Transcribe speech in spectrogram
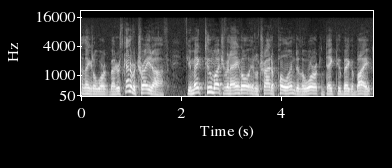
I think it'll work better. It's kind of a trade-off. If you make too much of an angle, it'll try to pull into the work and take too big a bite.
